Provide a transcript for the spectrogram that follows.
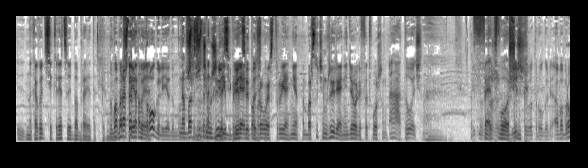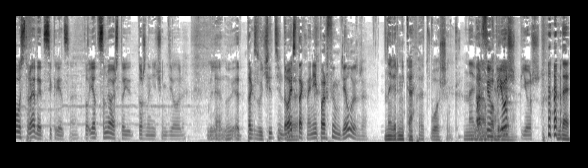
на какой-то секреции бобра, я так понимаю. Ну, бобра что при этом такое? трогали, я думаю. На барсучем жире, блядь, точно. бобровая струя. Нет, на барсучем жире они делали фэтвошинг. А, точно. Ну, Fat тоже, washing. видишь, его трогали. А бобровая струя, да, это секреция. То- Я сомневаюсь, что тоже на ничего не делали. Бля, ну это так звучит, типа... Давайте так, на ней парфюм делают же. Наверняка. Фэтвошинг. Наверняка. Парфюм пьешь? Пьешь. Да.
